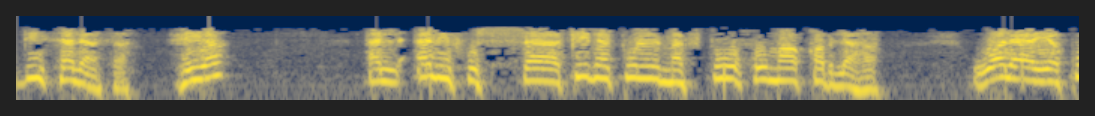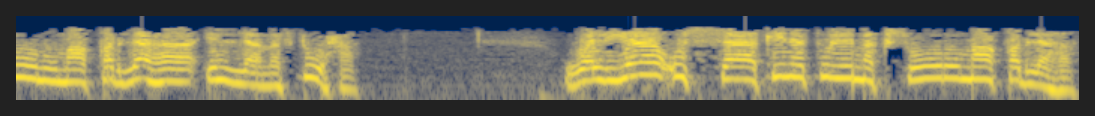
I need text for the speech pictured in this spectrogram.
المد ثلاثة. هي الألف الساكنة المفتوح ما قبلها ولا يكون ما قبلها إلا مفتوحا والياء الساكنة المكسور ما قبلها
